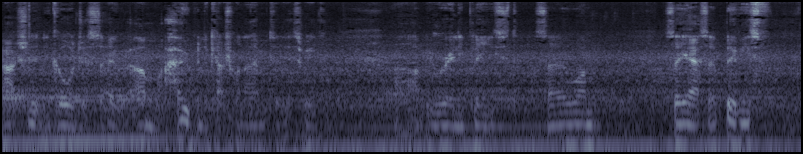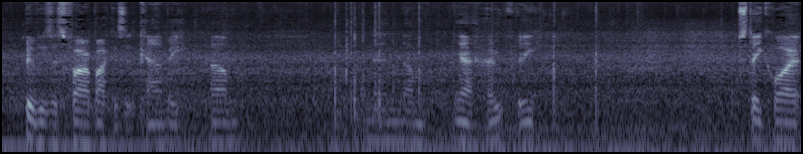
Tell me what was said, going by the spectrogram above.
absolutely gorgeous. So I'm hoping to catch one of them too this week. Uh, I'll be really pleased. So um, so yeah, so bivvies, bivvies as far back as it can be. And then um, yeah hopefully stay quiet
